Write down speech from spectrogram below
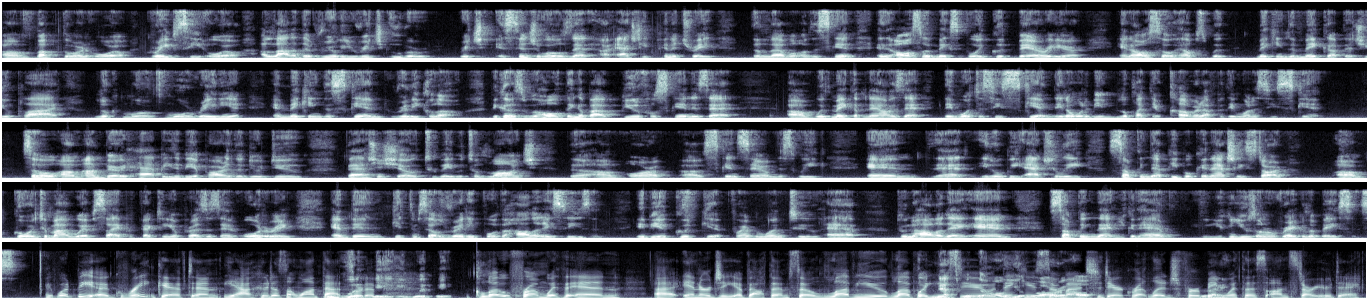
um, buckthorn oil, grapeseed oil, a lot of the really rich, uber rich essential oils that actually penetrate the level of the skin. And it also makes for a good barrier and also helps with making the makeup that you apply look more more radiant and making the skin really glow. Because the whole thing about beautiful skin is that um, with makeup now is that they want to see skin. They don't want to be look like they're covered up, but they want to see skin. So um, I'm very happy to be a part of the Durdu fashion show to be able to launch the um, Aura uh, Skin Serum this week, and that it'll be actually something that people can actually start um, going to my website, perfecting your presence, and ordering, and then get themselves ready for the holiday season. It'd be a good gift for everyone to have during the holiday and something that you can have you can use on a regular basis. It would be a great gift. And yeah, who doesn't want that sort of it would be. glow from within? Uh, energy about them. So love you, love what you do. Thank you so much, to Derrick Rutledge, for right. being with us on Start Your Day.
